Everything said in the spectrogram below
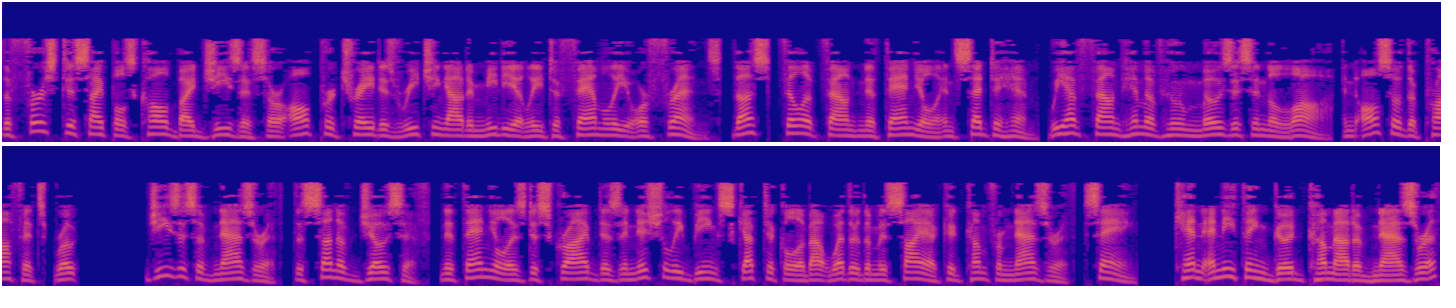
The first disciples called by Jesus are all portrayed as reaching out immediately to family or friends, thus, Philip found Nathanael and said to him, We have found him of whom Moses in the law, and also the prophets, wrote. Jesus of Nazareth, the son of Joseph, Nathanael is described as initially being skeptical about whether the Messiah could come from Nazareth, saying, Can anything good come out of Nazareth?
